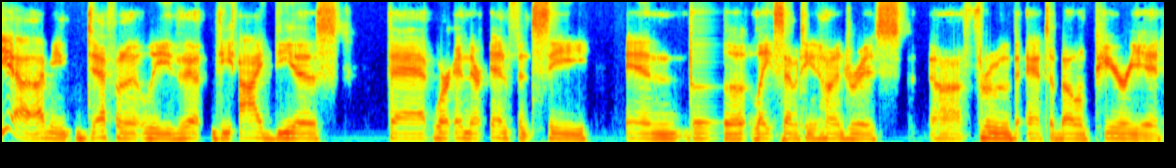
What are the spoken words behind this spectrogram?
Yeah, I mean, definitely the the ideas that were in their infancy in the, late 1700s uh, through the antebellum period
